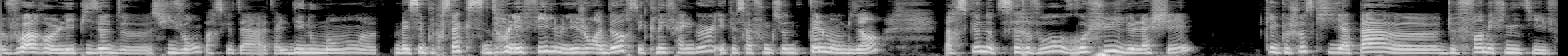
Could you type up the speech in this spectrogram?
voir l'épisode suivant parce que t'as as le dénouement. Ben c'est pour ça que dans les films, les gens adorent ces cliffhangers et que ça fonctionne tellement bien parce que notre cerveau refuse de lâcher quelque chose qui n'a pas euh, de fin définitive.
